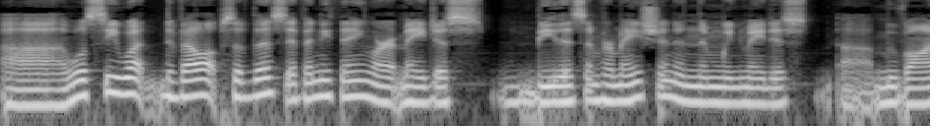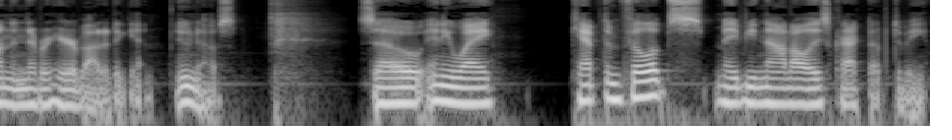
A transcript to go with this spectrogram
uh, we'll see what develops of this, if anything, or it may just be this information, and then we may just uh, move on and never hear about it again. Who knows? So, anyway, Captain Phillips, maybe not all he's cracked up to be.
